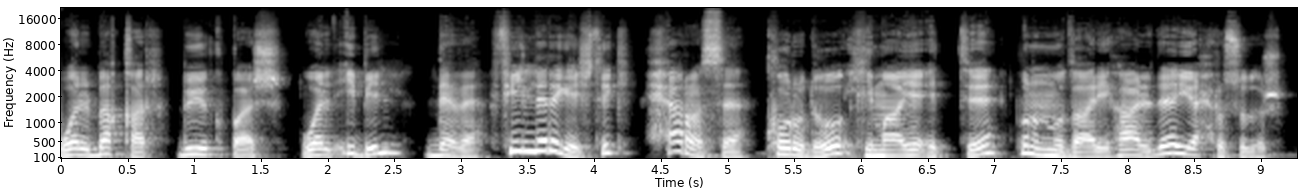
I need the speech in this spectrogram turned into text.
vel bakar büyükbaş, vel ibil deve. Fiillere geçtik. Herase korudu, himaye etti. Bunun mudari hali de yahrusudur.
